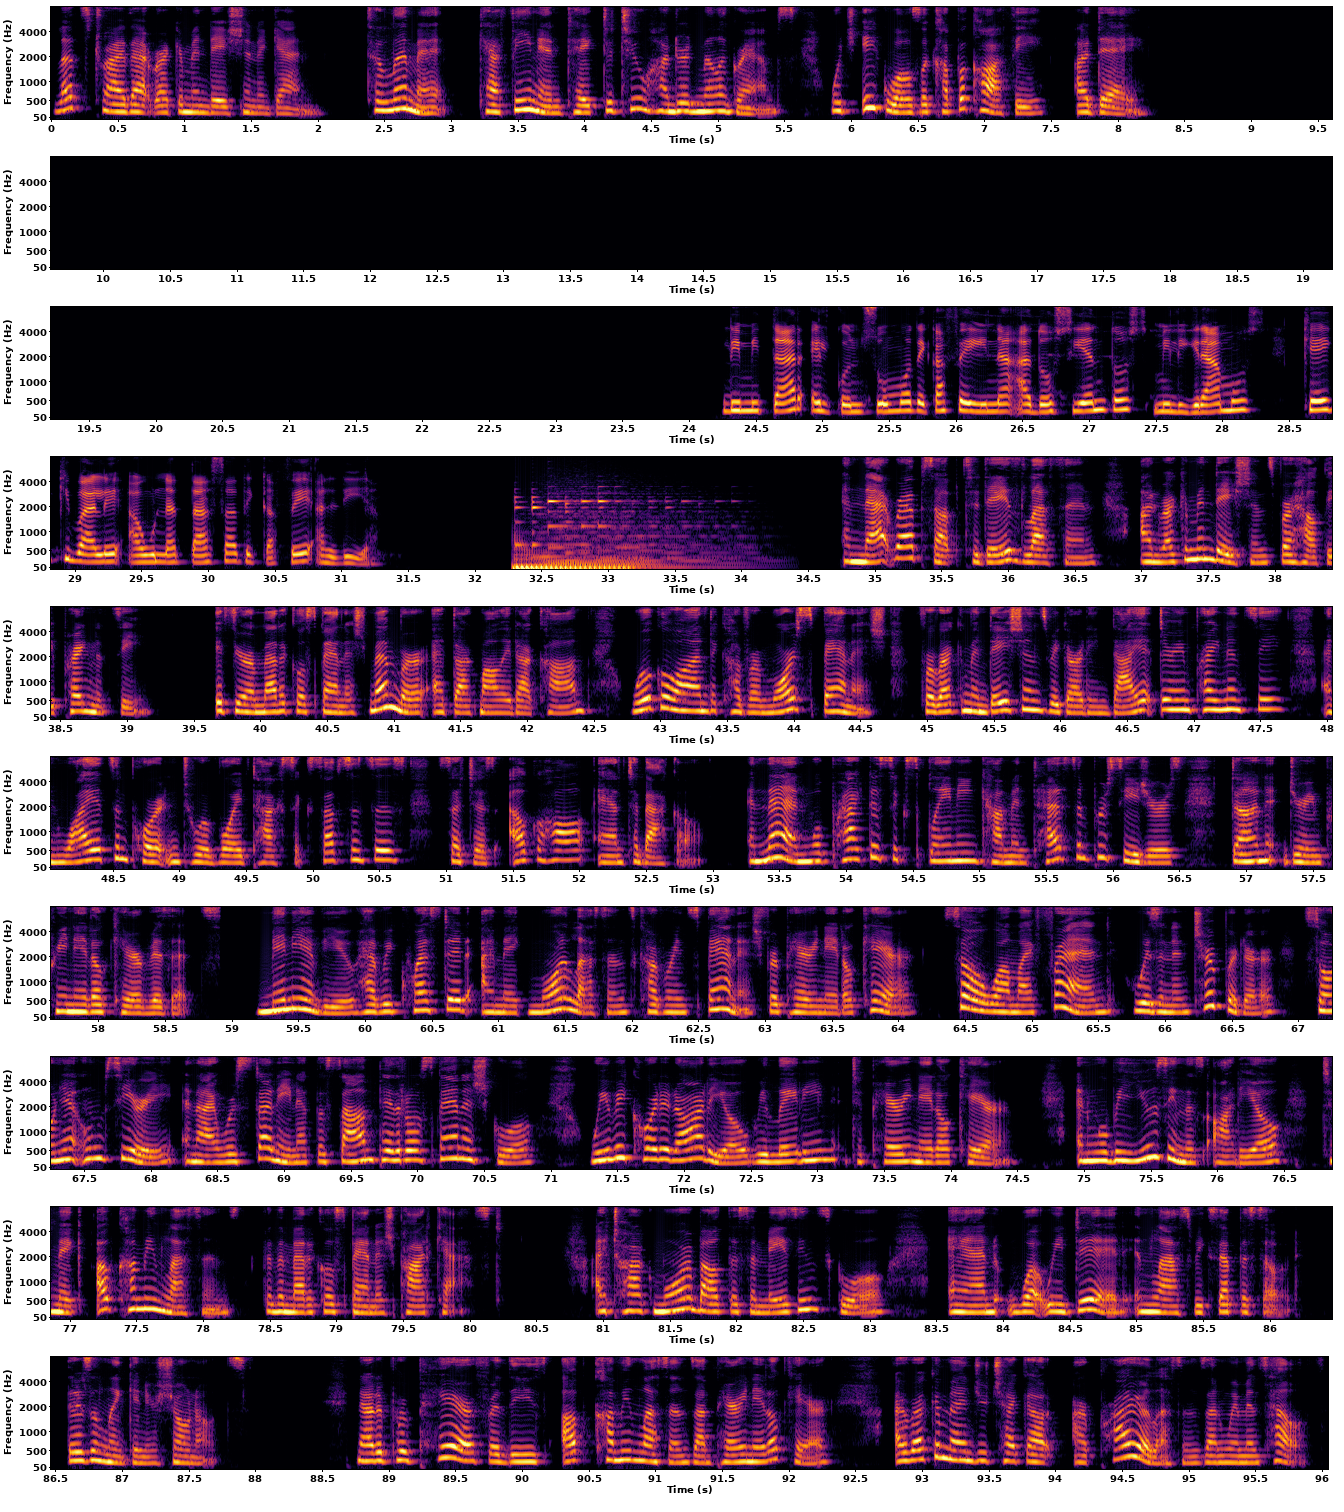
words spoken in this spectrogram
Let's try that recommendation again. To limit caffeine intake to 200 milligrams, which equals a cup of coffee a day. Limitar el consumo de cafeína a 200 miligramos, que equivale a una taza de café al día. And that wraps up today's lesson on recommendations for healthy pregnancy. If you're a medical Spanish member at docmolly.com, we'll go on to cover more Spanish for recommendations regarding diet during pregnancy and why it's important to avoid toxic substances such as alcohol and tobacco. And then we'll practice explaining common tests and procedures done during prenatal care visits. Many of you have requested I make more lessons covering Spanish for perinatal care. So while my friend, who is an interpreter, Sonia Umsiri, and I were studying at the San Pedro Spanish School, we recorded audio relating to perinatal care. And we'll be using this audio to make upcoming lessons for the Medical Spanish podcast. I talk more about this amazing school and what we did in last week's episode. There's a link in your show notes. Now, to prepare for these upcoming lessons on perinatal care, I recommend you check out our prior lessons on women's health.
